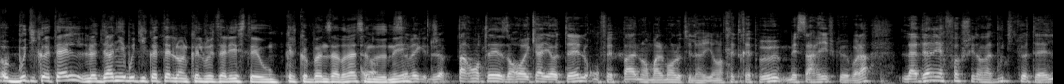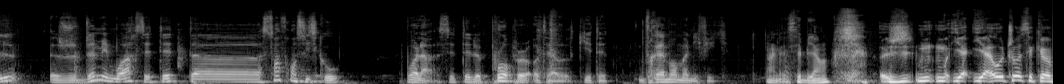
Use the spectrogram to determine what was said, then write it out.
Euh, Boutique hôtel, le dernier boutique hôtel dans lequel vous allez, c'était où? Quelques bonnes adresses à Alors, nous donner Vous savez, que, déjà, parenthèse, dans Horeca et Hôtel, on fait pas normalement l'hôtellerie. On en fait très peu, mais ça arrive que, voilà. La dernière fois que je suis dans un boutique hôtel, de mémoire, c'était à San Francisco. Voilà, c'était le Proper Hotel, qui était vraiment magnifique. C'est bien. Euh, Il y, a- il y a autre chose, c'est que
